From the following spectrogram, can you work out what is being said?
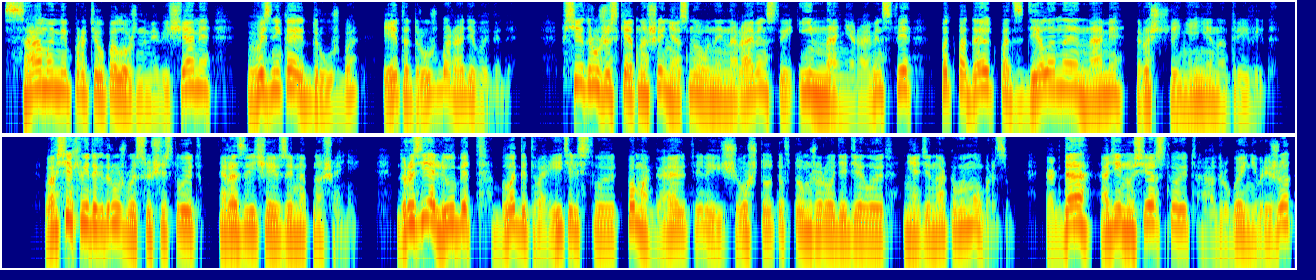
самыми противоположными вещами возникает дружба, и эта дружба ради выгоды. Все дружеские отношения, основанные на равенстве и на неравенстве, подпадают под сделанное нами расчленение на три вида. Во всех видах дружбы существует различия взаимоотношений. Друзья любят, благотворительствуют, помогают или еще что-то в том же роде делают не одинаковым образом. Когда один усердствует, а другой не брежет,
